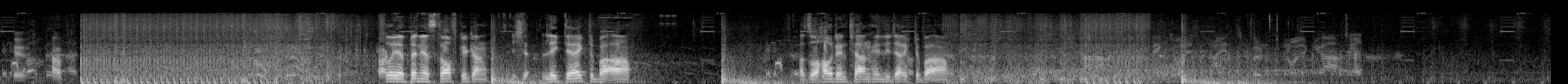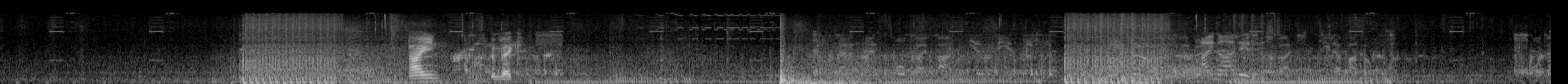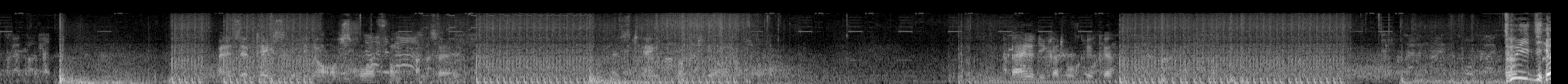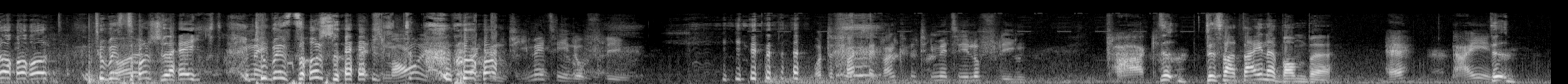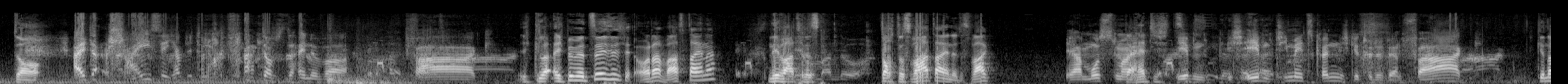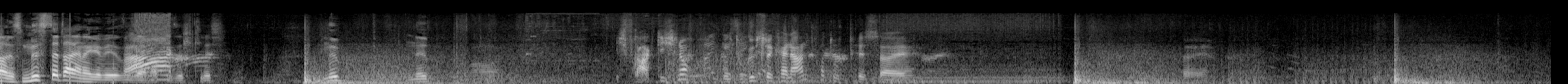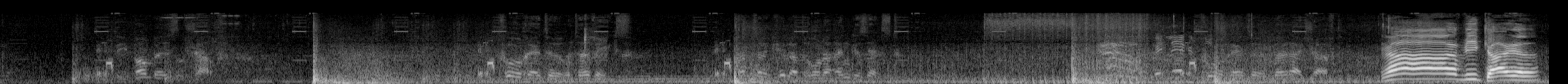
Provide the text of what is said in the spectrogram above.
Okay, ab. So, jetzt bin jetzt draufgegangen. Ich leg direkt über A. Also hau den Tarnheli direkt über A. Nein, bin weg. Einer erledigt. Zielerfassung. Gute Treffer. Meine Semtex geht genau aufs Rohr vom Panzer. Als Tank kommt hier auch. Deine, die gerade hochgeht, gell? Du Idiot! Du bist Voll. so schlecht! Du bist so Als schlecht! Maul! Seit wann können Teammates in die Luft fliegen? What the fuck? Seit wann können Teammates in die Luft fliegen? Fuck. D- Das war deine Bombe! Hä? Nein. D- Doch. Alter, scheiße, ich hab dich doch noch gefragt, ob's deine war. Fuck. Ich, glaub, ich bin mir ziemlich sicher. Oder? War's deine? Nee, warte, das. Doch, das war deine. Das war. Ja, muss man. Da hätte ich- eben, ich eben, Teammates können nicht getötet werden. Fuck. Genau, das müsste deine gewesen sein, offensichtlich. Nüpp. Nüpp. Ich frag dich noch und du gibst mir keine Antwort, du Pisser, ey. Ey. Die Bombe ist scharf. Vorräte unterwegs. Panzerkillerdrohne eingesetzt. Vorräte in Bereitschaft. Ah, wie geil.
